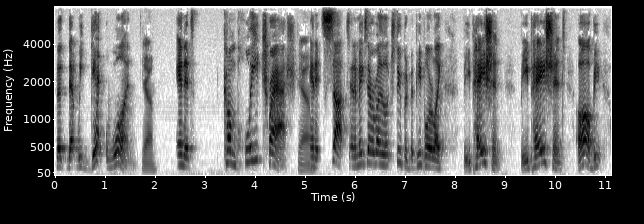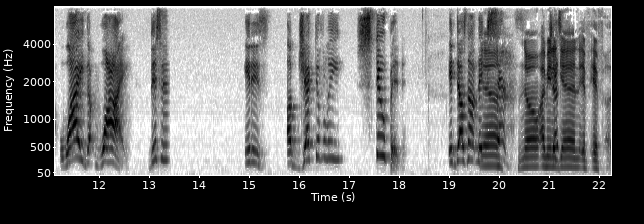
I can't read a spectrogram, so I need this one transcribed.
that that we get one, yeah. and it's complete trash, Yeah. and it sucks, and it makes everybody look stupid. But people are like, "Be patient, be patient." Oh, be why the why? This is it is objectively stupid. It does not make sense. No, I mean, Just- again, if if uh,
